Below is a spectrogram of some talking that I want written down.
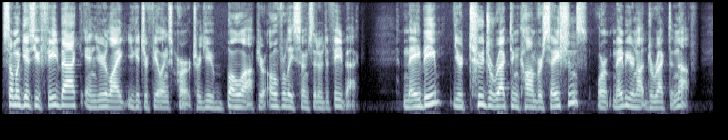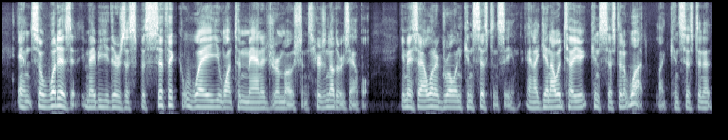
someone gives you feedback and you're like, you get your feelings hurt, or you bow up, you're overly sensitive to feedback. Maybe you're too direct in conversations, or maybe you're not direct enough. And so, what is it? Maybe there's a specific way you want to manage your emotions. Here's another example. You may say, I want to grow in consistency. And again, I would tell you consistent at what? Like consistent at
